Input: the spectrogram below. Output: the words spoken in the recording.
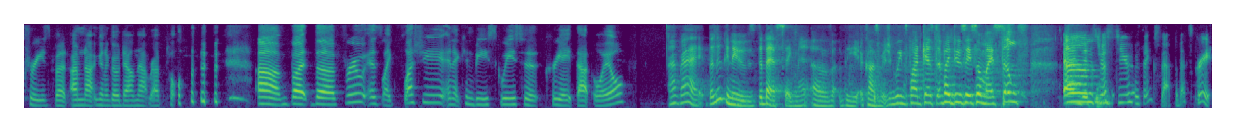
trees, but I'm not gonna go down that rabbit hole. um, but the fruit is like fleshy and it can be squeezed to create that oil. All right, Beluga News, the best segment of the Conservation Queens podcast, if I do say so myself. And Um, it's just you who thinks that, but that's great.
